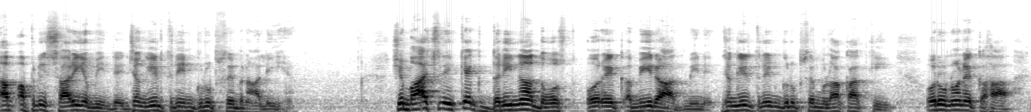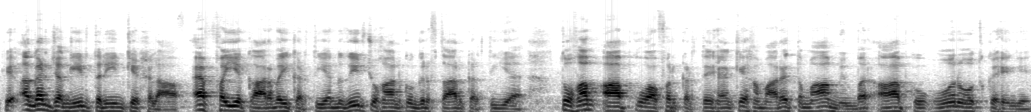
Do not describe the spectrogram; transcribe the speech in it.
अब अपनी सारी उम्मीदें जंगीर तरीन ग्रुप से बना ली हैं। शहबाज शरीफ के एक दरीना दोस्त और एक अमीर आदमी ने जंगीर तरीन ग्रुप से मुलाकात की और उन्होंने कहा कि अगर जंगीर तरीन के ख़िलाफ़ एफ़ आई ए कार्रवाई करती है, नज़ीर चौहान को गिरफ़्तार करती है तो हम आपको ऑफ़र करते हैं कि हमारे तमाम मेंबर आपको ओन ओथ कहेंगे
